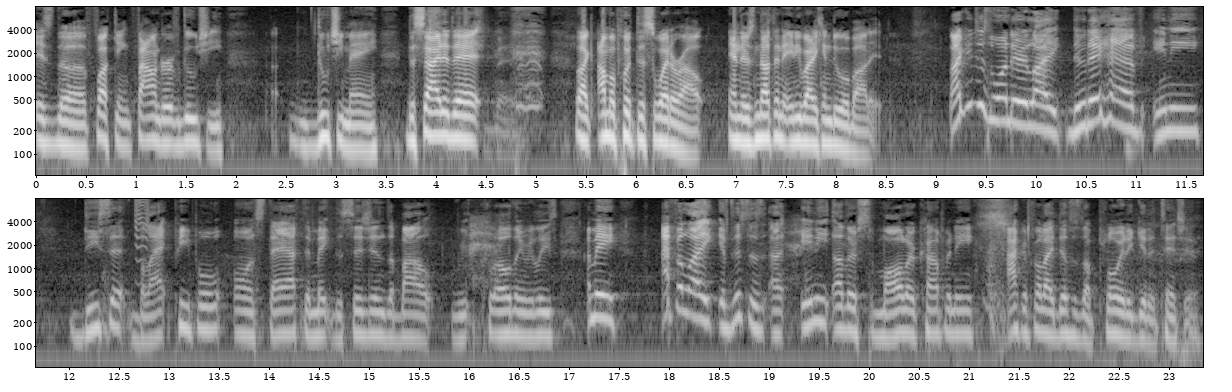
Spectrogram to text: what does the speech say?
is the fucking founder of Gucci, uh, Gucci Mane, decided that like I'm gonna put this sweater out and there's nothing that anybody can do about it. I can just wonder, like, do they have any decent black people on staff to make decisions about re- clothing release? I mean, I feel like if this is uh any other smaller company, I could feel like this is a ploy to get attention.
